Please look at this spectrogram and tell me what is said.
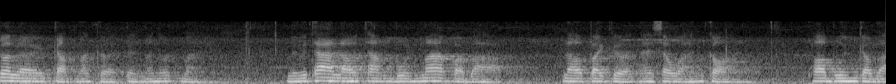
ก็เลยกลับมาเกิดเป็นมนุษย์ใหม่ หรือถ้าเราทำบุญมากกว่าบาป เราไปเกิดในสวรรค์ก่อน พอบุญกับบ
